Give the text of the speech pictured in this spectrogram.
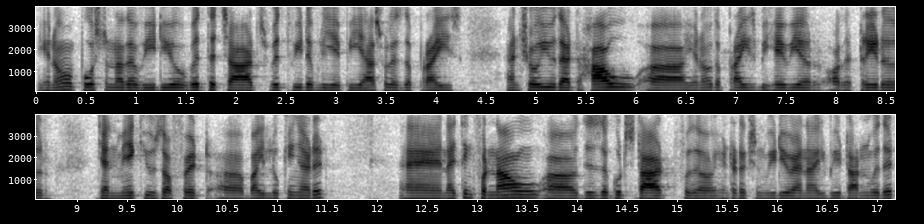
you know post another video with the charts with VWAP as well as the price and show you that how uh, you know the price behavior or the trader can make use of it uh, by looking at it. And I think for now uh, this is a good start for the introduction video and I'll be done with it.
